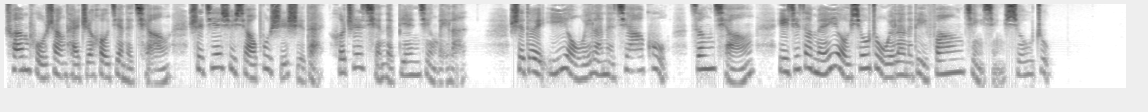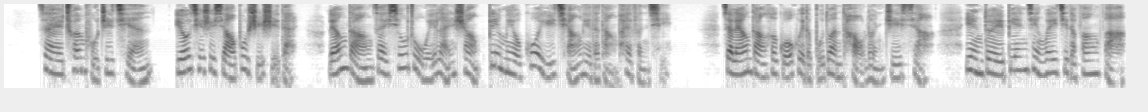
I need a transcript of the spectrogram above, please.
川普上台之后建的墙，是接续小布什时代和之前的边境围栏，是对已有围栏的加固、增强，以及在没有修筑围栏的地方进行修筑。在川普之前，尤其是小布什时代，两党在修筑围栏上并没有过于强烈的党派分歧。在两党和国会的不断讨论之下，应对边境危机的方法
